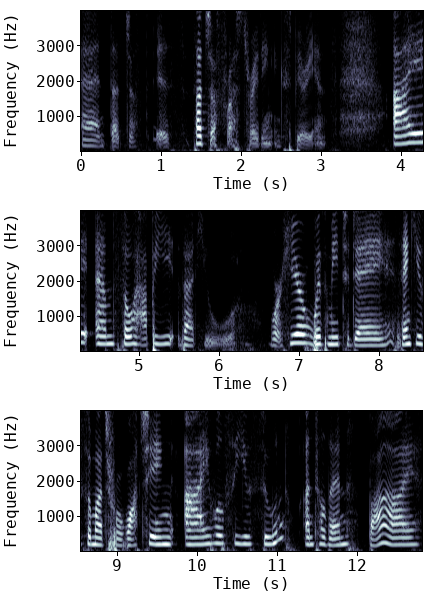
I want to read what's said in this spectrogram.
and that just is such a frustrating experience. I am so happy that you were here with me today. Thank you so much for watching. I will see you soon. Until then, bye.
